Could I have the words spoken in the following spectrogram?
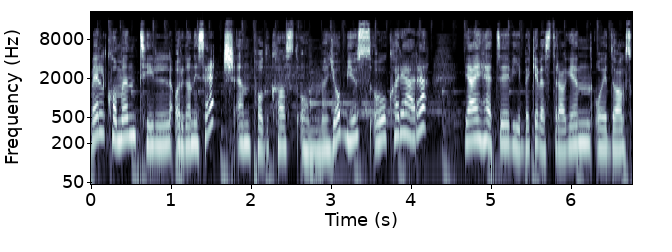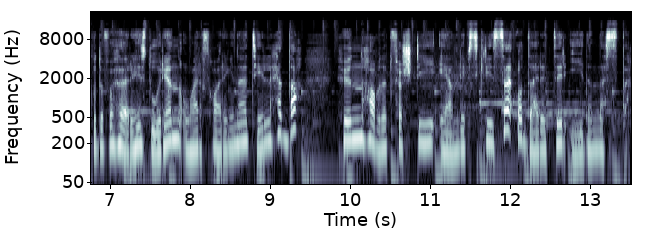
Velkommen til Organisert, en podkast om jobb, juss og karriere. Jeg heter Vibeke Westerhagen, og i dag skal du få høre historien og erfaringene til Hedda. Hun havnet først i én livskrise, og deretter i den neste.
